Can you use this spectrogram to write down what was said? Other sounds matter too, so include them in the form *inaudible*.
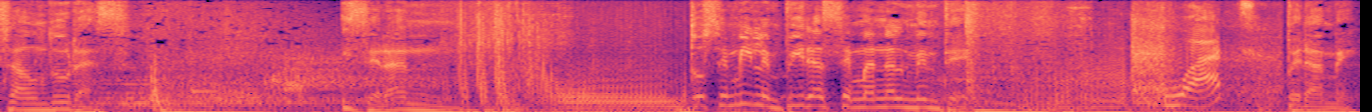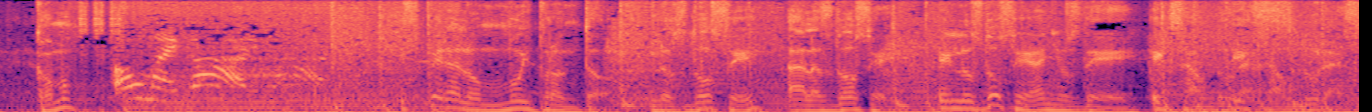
Son 12 años de Exa Honduras. Y serán 12 mil empiras semanalmente. What? Espérame, ¿cómo? Oh my God. Espéralo muy pronto. Los 12 a las 12. En los 12 años de Exa Honduras. Exa Honduras.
